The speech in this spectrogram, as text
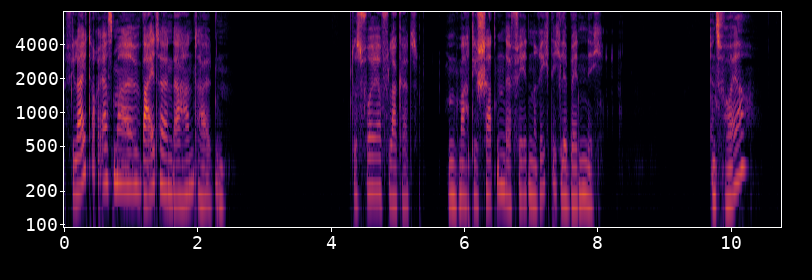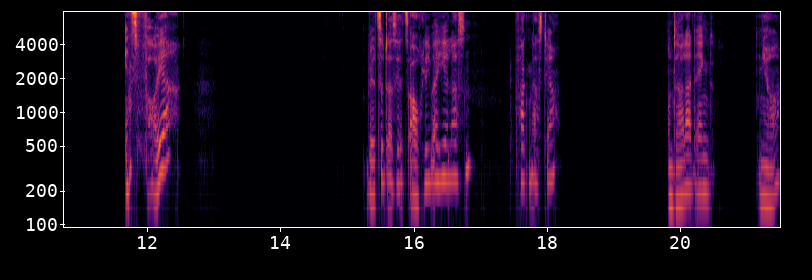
Vielleicht auch erstmal weiter in der Hand halten. Das Feuer flackert und macht die Schatten der Fäden richtig lebendig. Ins Feuer? Ins Feuer? Willst du das jetzt auch lieber hier lassen? fragt Nastja. Und Dala denkt, ja,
